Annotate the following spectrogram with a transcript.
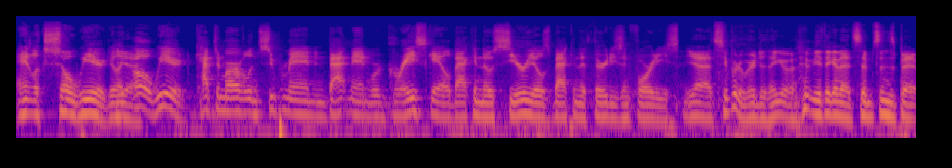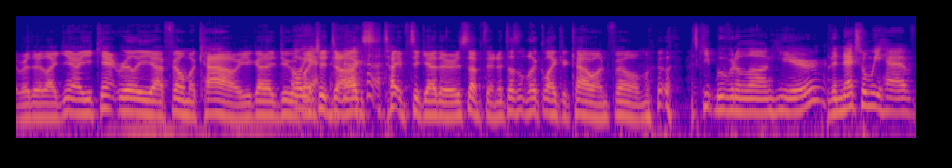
and it looks so weird. You're like, Yeah. oh, weird. Captain Marvel and Superman and Batman were grayscale back in those serials back in the 30s and 40s. Yeah, it's super weird to think of. If you think of that Simpsons bit where they're like, you know, you can't really uh, film a cow. You got to do a Oh, bunch yeah. of dogs typed together or something. It doesn't look like a cow on film. Let's keep moving along here. The next one we have,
